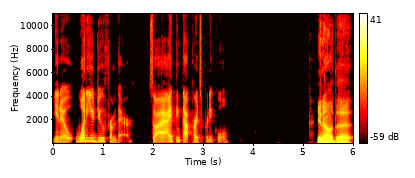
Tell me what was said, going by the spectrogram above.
you know, what do you do from there? So I, I think that part's pretty cool. You know, the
